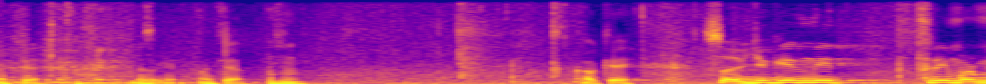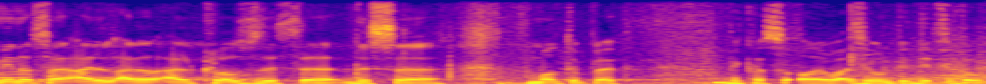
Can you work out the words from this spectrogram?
okay. Okay. Okay, so if you give me three more minutes, I'll, I'll, I'll close this, uh, this uh, multiplet because otherwise it will be difficult.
